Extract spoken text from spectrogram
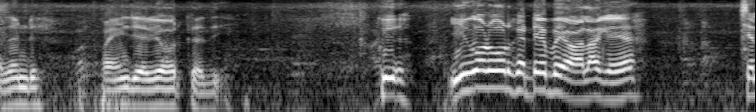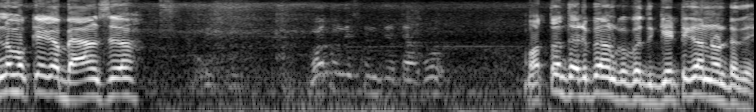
అదండి పైన జరిగే వర్క్ అది. ఈ గోడ కూడా కట్టేపోయావు అలాగే? చిన్న ముక్కేగా బ్యాలెన్స్. మొత్తం తడిపామనుకో కొద్దిగా గట్టిగానే ఉంటుంది.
